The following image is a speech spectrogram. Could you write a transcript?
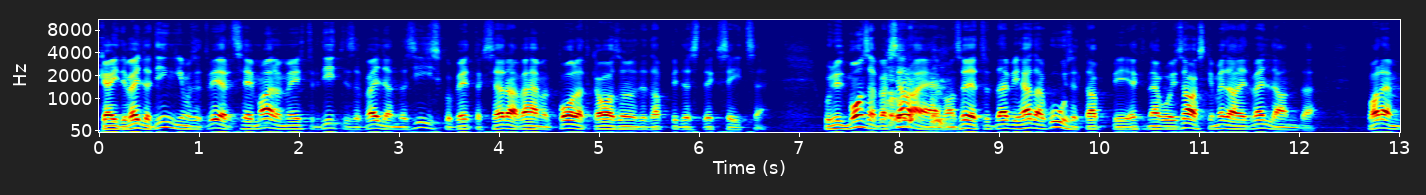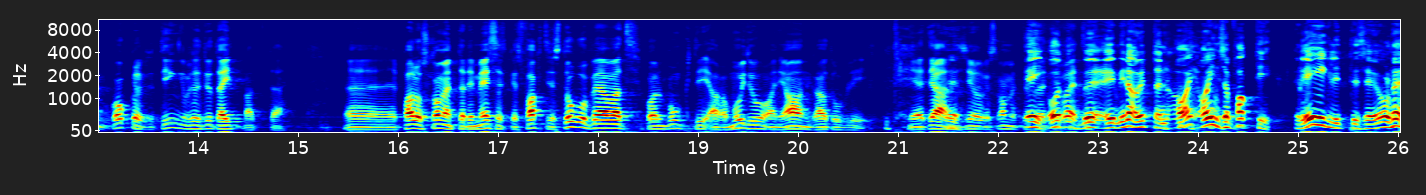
käidi välja tingimus, et WRC maailmameistritiitli saab välja anda siis, kui peetakse ära vähemalt pooled kavas olnud etappidest ehk seitse kui nüüd Monza peaks ära jääma, on sõidetud läbi häda kuus etappi ehk nagu ei saakski medaleid välja anda. varem kokku lepitud tingimused ju täitmata. Palus kommentaari meestelt, kes faktidest lugu peavad, kolm punkti, aga muidu on Jaan ka tubli. nii et Jaan, sinu käest kommentaari ei, oot, mina ütlen ai- ainsa fakti, reeglites ei ole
